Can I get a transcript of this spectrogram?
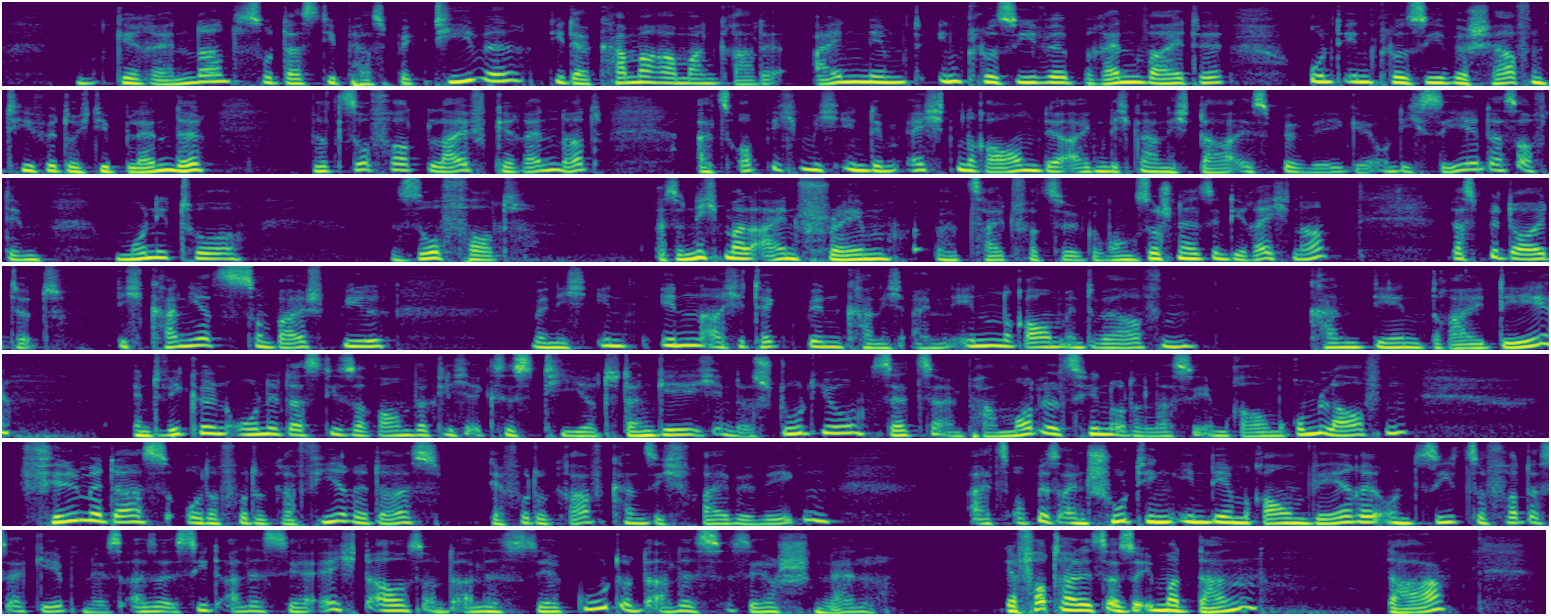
gerendert, sodass die Perspektive, die der Kameramann gerade einnimmt, inklusive Brennweite und inklusive Schärfentiefe durch die Blende, wird sofort live gerendert, als ob ich mich in dem echten Raum, der eigentlich gar nicht da ist, bewege. Und ich sehe das auf dem Monitor sofort. Also nicht mal ein Frame äh, Zeitverzögerung. So schnell sind die Rechner. Das bedeutet, ich kann jetzt zum Beispiel, wenn ich in, Innenarchitekt bin, kann ich einen Innenraum entwerfen, kann den 3D entwickeln, ohne dass dieser Raum wirklich existiert. Dann gehe ich in das Studio, setze ein paar Models hin oder lasse sie im Raum rumlaufen, filme das oder fotografiere das. Der Fotograf kann sich frei bewegen als ob es ein Shooting in dem Raum wäre und sieht sofort das Ergebnis. Also es sieht alles sehr echt aus und alles sehr gut und alles sehr schnell. Der Vorteil ist also immer dann da,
